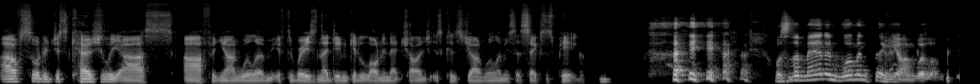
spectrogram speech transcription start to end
Art sort of just casually asks Arf and Jan Willem if the reason they didn't get along in that challenge is because Jan Willem is a sexist pig. yeah. Was the man and woman thing, Jan Willem?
